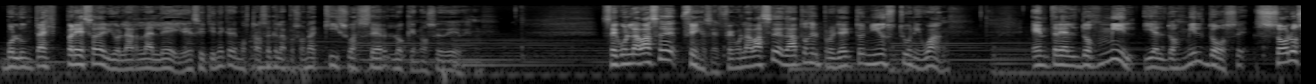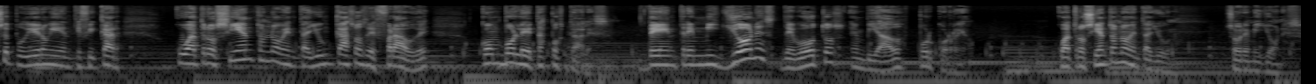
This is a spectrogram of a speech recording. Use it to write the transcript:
voluntad expresa de violar la ley, es decir, tiene que demostrarse que la persona quiso hacer lo que no se debe. Según la base, fíjense, según la base de datos del proyecto News 21, entre el 2000 y el 2012 solo se pudieron identificar 491 casos de fraude con boletas postales de entre millones de votos enviados por correo. 491 sobre millones.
